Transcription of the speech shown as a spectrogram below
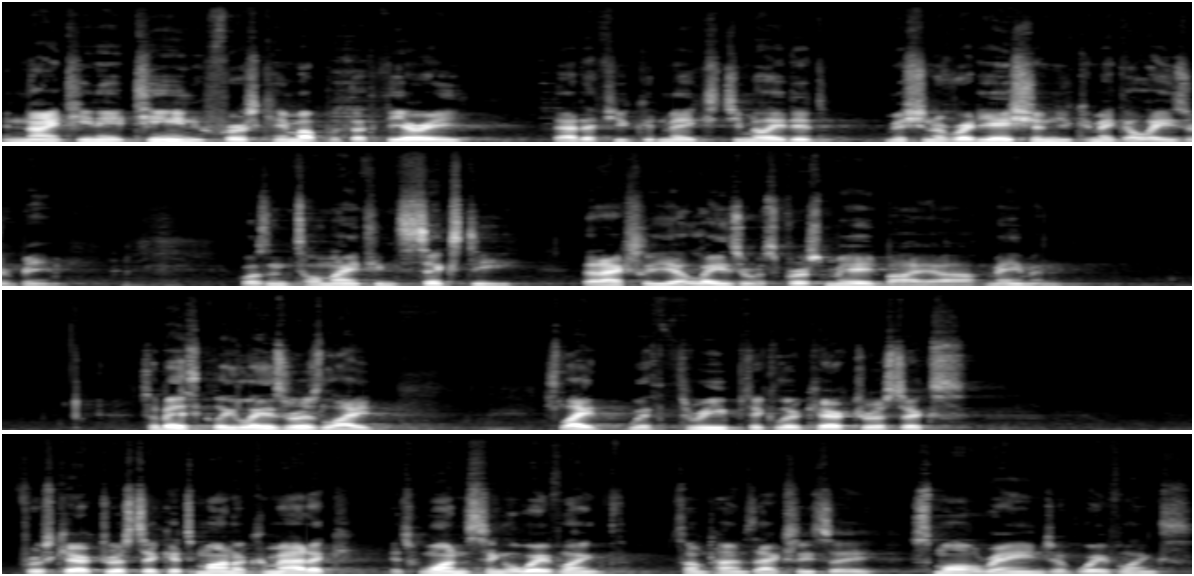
in 1918, who first came up with the theory that if you could make stimulated emission of radiation, you could make a laser beam. It wasn't until 1960 that actually a laser was first made by uh, Maiman. So basically, laser is light. It's light with three particular characteristics. First characteristic, it's monochromatic. It's one single wavelength. Sometimes actually it's a small range of wavelengths.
